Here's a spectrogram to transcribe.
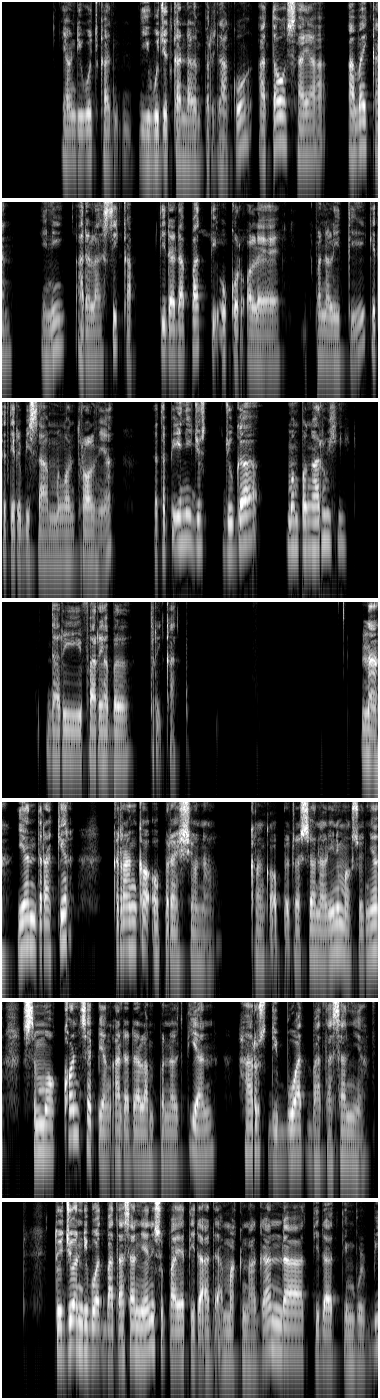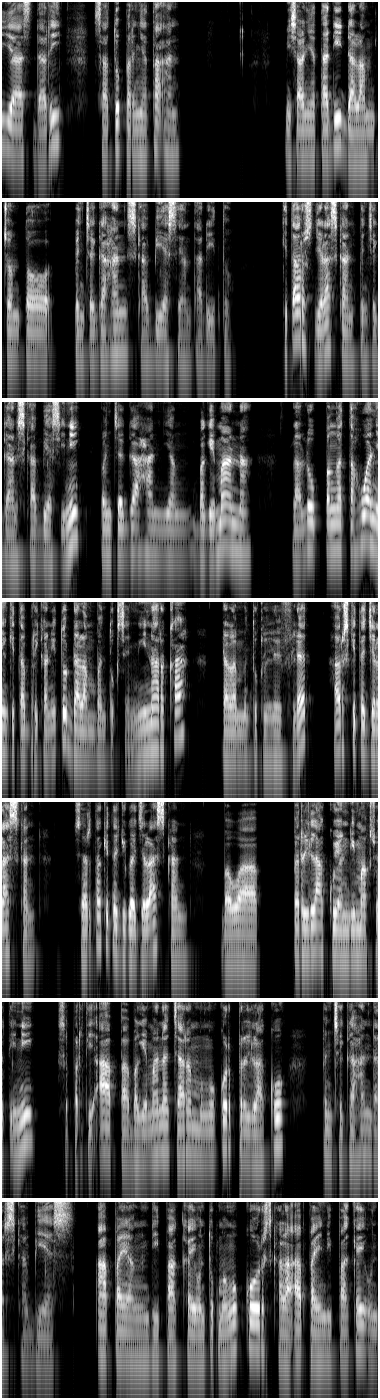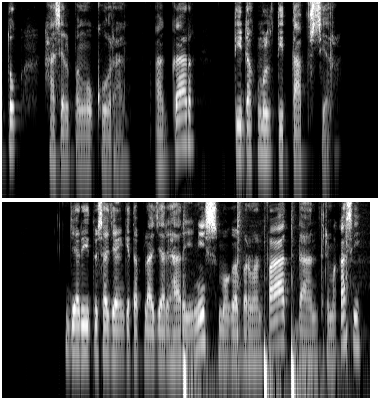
yang diwujudkan diwujudkan dalam perilaku atau saya abaikan? Ini adalah sikap tidak dapat diukur oleh peneliti, kita tidak bisa mengontrolnya, tetapi ini juga mempengaruhi dari variabel terikat. Nah, yang terakhir kerangka operasional. Kerangka operasional ini maksudnya semua konsep yang ada dalam penelitian harus dibuat batasannya. Tujuan dibuat batasannya ini supaya tidak ada makna ganda, tidak timbul bias dari satu pernyataan. Misalnya tadi dalam contoh pencegahan skabies yang tadi itu. Kita harus jelaskan pencegahan skabies ini pencegahan yang bagaimana. Lalu pengetahuan yang kita berikan itu dalam bentuk seminar kah? Dalam bentuk leaflet harus kita jelaskan. Serta kita juga jelaskan bahwa perilaku yang dimaksud ini seperti apa, bagaimana cara mengukur perilaku pencegahan dari skabies apa yang dipakai untuk mengukur, skala apa yang dipakai untuk hasil pengukuran agar tidak multitafsir. Jadi itu saja yang kita pelajari hari ini, semoga bermanfaat dan terima kasih.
